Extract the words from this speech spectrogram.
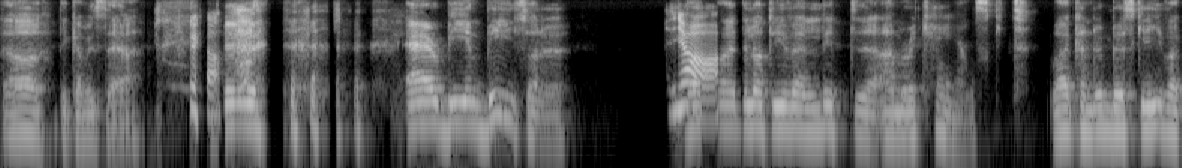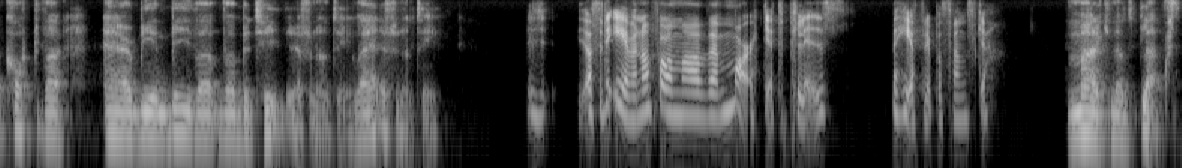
ja det kan vi säga. ja. Airbnb sa du? Ja, Vad- Det låter ju väldigt eh, amerikanskt. Vad kan du beskriva kort vad Airbnb, vad, vad betyder det för någonting? Vad är det för någonting? alltså det är väl någon form av marketplace. Vad heter det på svenska? Marknadsplats?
